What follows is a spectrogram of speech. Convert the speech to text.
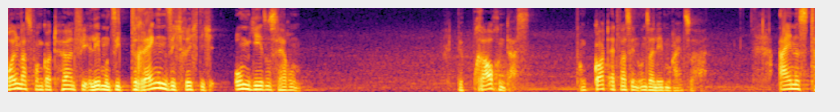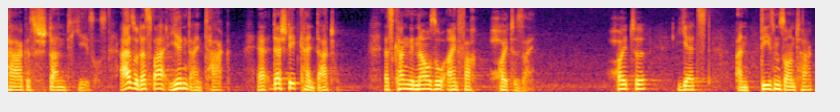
wollen was von Gott hören für ihr Leben und sie drängen sich richtig um Jesus herum. Wir brauchen das, von Gott etwas in unser Leben reinzuhören. Eines Tages stand Jesus. Also das war irgendein Tag. Ja, da steht kein Datum. Das kann genauso einfach heute sein. Heute, jetzt, an diesem Sonntag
